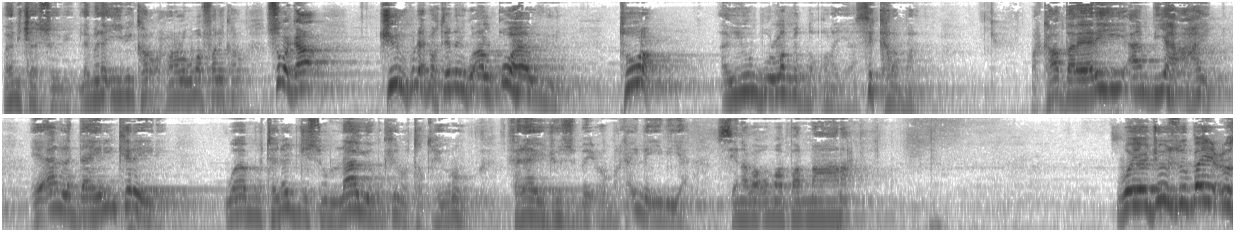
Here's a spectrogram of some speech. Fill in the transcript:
Waa nijaasoobeen lamana iibin karo waxbana laguma fali karo. Subagaa jiiru ku dhex nabigu alquha uu yihi tuura ayuunbuu la mid noqonayaa si kale male. Markaa dareerihii aan biyaha ahayn ee aan la daahirin karayni waa mutanajisun laa yumkinu tahiiruhu falaa yajuuzu baycuhu marka in la iibiyaa sinaba uma wayajuuzu baycu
